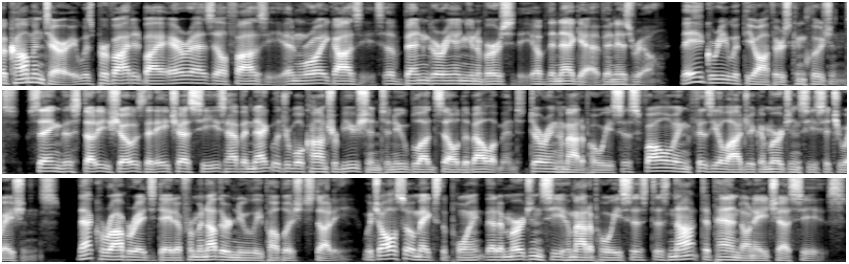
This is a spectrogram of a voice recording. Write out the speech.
A commentary was provided by Erez Elfazi and Roy Gazit of Ben Gurion University of the Negev in Israel. They agree with the author's conclusions, saying this study shows that HSCs have a negligible contribution to new blood cell development during hematopoiesis following physiologic emergency situations. That corroborates data from another newly published study, which also makes the point that emergency hematopoiesis does not depend on HSCs.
